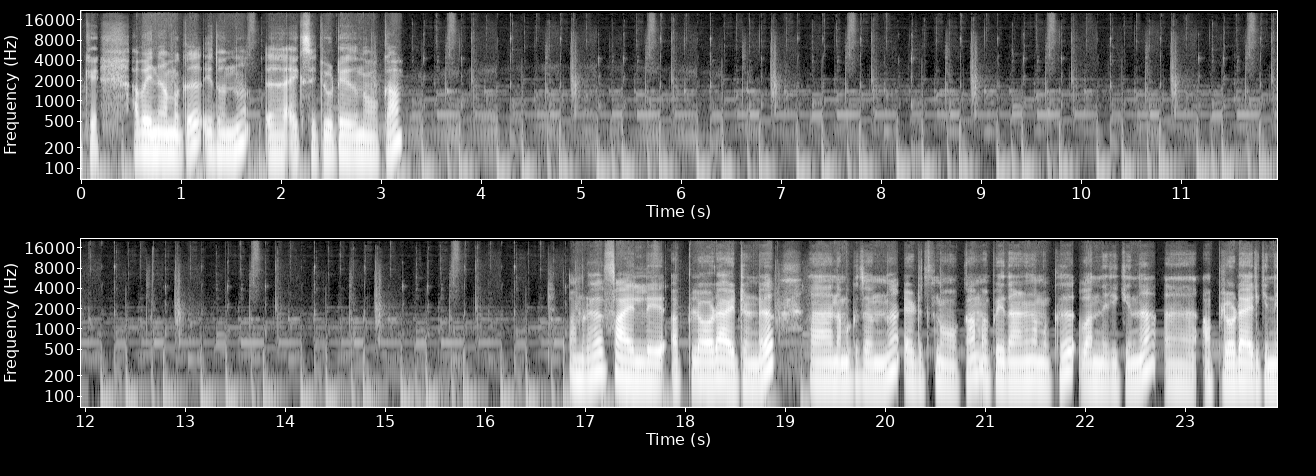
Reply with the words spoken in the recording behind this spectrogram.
ഓക്കെ അപ്പോൾ ഇനി നമുക്ക് ഇതൊന്ന് എക്സിക്യൂട്ട് ചെയ്ത് നോക്കാം. നമ്മുടെ ഫയലിൽ അപ്ലോഡ് ആയിട്ടുണ്ട്. നമുക്കിതൊന്ന് എടുത്ത് നോക്കാം. അപ്പോൾ ഇതാണ് നമുക്ക് വന്നിരിക്കുന്ന അപ്ലോഡ് ആയിരിക്കുന്ന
